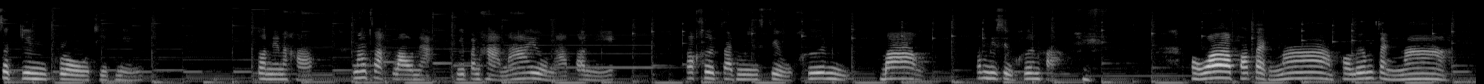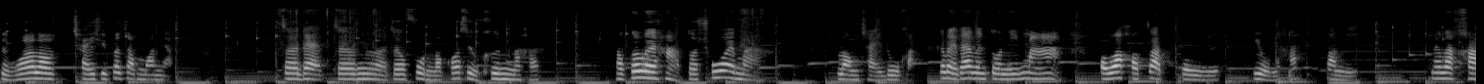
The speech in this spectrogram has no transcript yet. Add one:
สกินโกลทีทเมนต์ตัวนี้นะคะ นอกจากเราเนี่ยมีปัญหาหน้าอยู่นะตอนนี้ ก็คือจะมีสิวขึ้นบ้าง ก็มีสิวขึ้นค่ะ เพราะว่าพอแต่งหน้า พอเริ่มแต่งหน้า หรือว่าเราใช้ชีวิตประจำวันเนี่ย เจอแดดเจอเหงื่อเจอฝุ่นแล้วก็สิวขึ้นนะคะ เราก็เลยหาตัวช่วยมา ลองใช้ดูค่ะ ก็เลยได้เป็นตัวนี้มา เพราะว่าเขาจัดโปรอยู่นะคะ ตอนนี้ ในราคา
